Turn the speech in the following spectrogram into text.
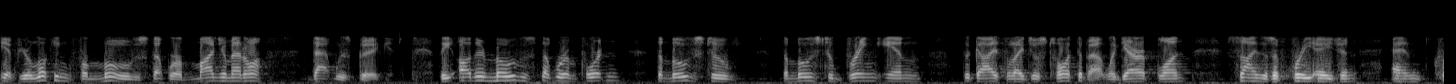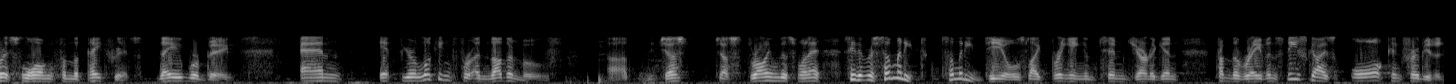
if you're looking for moves that were monumental, that was big. The other moves that were important, the moves to the moves to bring in the guys that I just talked about, LeGarrette Blunt signed as a free agent and Chris Long from the Patriots. They were big. And if you're looking for another move, uh, just just throwing this one in. See, there were so many so many deals like bringing in Tim Jernigan from the Ravens. These guys all contributed,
